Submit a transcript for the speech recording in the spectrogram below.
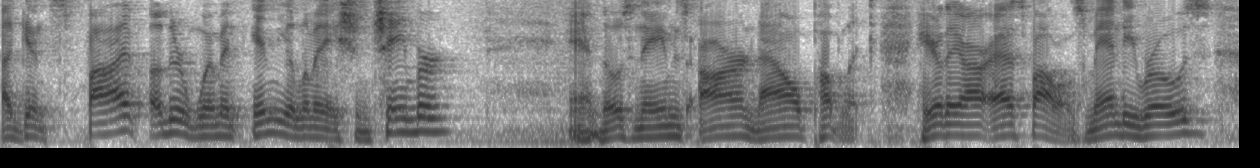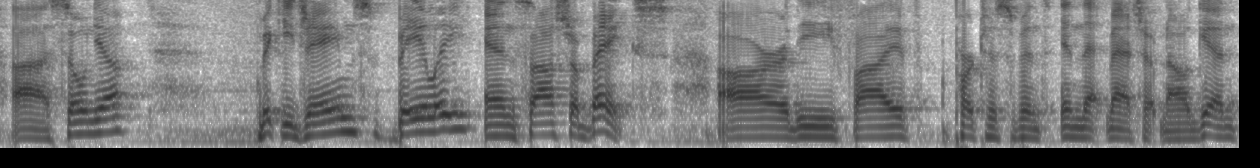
against five other women in the Elimination Chamber and those names are now public. Here they are as follows Mandy Rose, uh, Sonya, Mickie James, Bayley, and Sasha Banks are the five participants in that matchup. Now, again,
